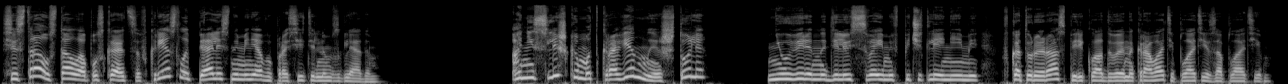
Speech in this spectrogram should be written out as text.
Сестра устало опускается в кресло, пялясь на меня вопросительным взглядом. «Они слишком откровенные, что ли?» Неуверенно делюсь своими впечатлениями, в который раз перекладывая на кровати платье за платьем.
